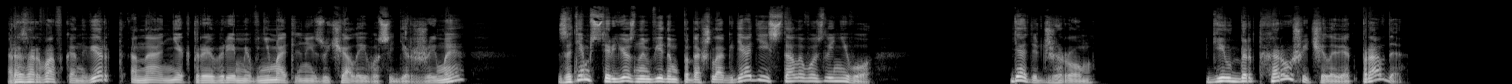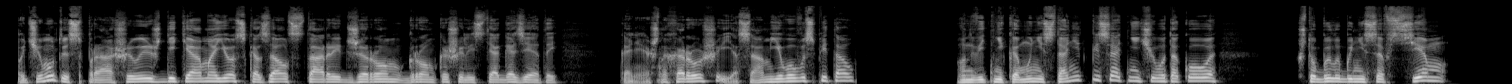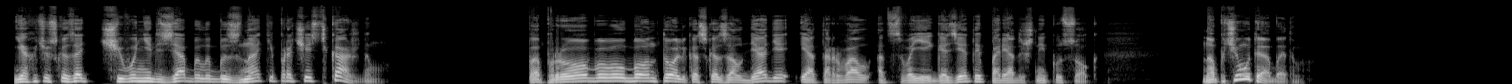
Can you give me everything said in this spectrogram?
Разорвав конверт, она некоторое время внимательно изучала его содержимое, затем с серьезным видом подошла к дяде и стала возле него. «Дядя Джером, Гилберт хороший человек, правда?» «Почему ты спрашиваешь, дитя мое?» — сказал старый Джером, громко шелестя газетой. «Конечно, хороший, я сам его воспитал. Он ведь никому не станет писать ничего такого, что было бы не совсем, я хочу сказать, чего нельзя было бы знать и прочесть каждому». «Попробовал бы он только», — сказал дядя и оторвал от своей газеты порядочный кусок. «Но почему ты об этом?»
